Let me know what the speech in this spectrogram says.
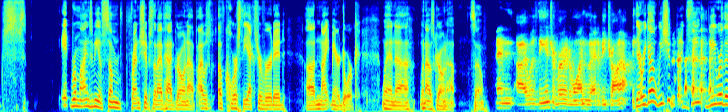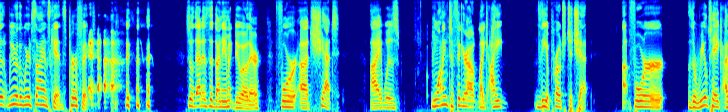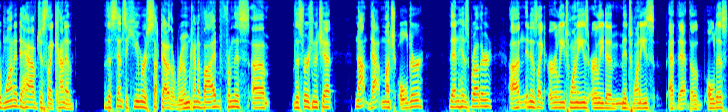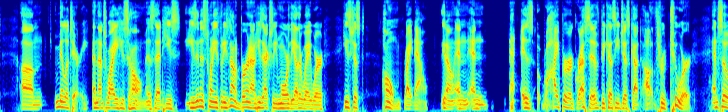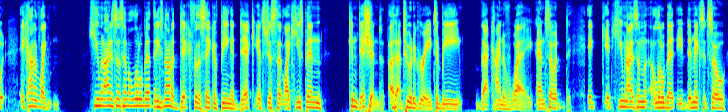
it reminds me of some friendships that I've had growing up. I was of course the extroverted uh, nightmare dork when uh, when I was growing up so and I was the introverted one who had to be drawn out. There we go. We should see. We were the we were the weird science kids. Perfect. so that is the dynamic duo there for uh, Chet. I was wanting to figure out like I the approach to Chet uh, for the real take. I wanted to have just like kind of the sense of humor sucked out of the room kind of vibe from this uh, this version of Chet. Not that much older than his brother um, in his like early 20s, early to mid 20s at that, the oldest, um, military. And that's why he's home is that he's, he's in his 20s, but he's not a burnout. He's actually more the other way where he's just home right now, you know, and, and is hyper aggressive because he just got out through tour. And so it kind of like humanizes him a little bit that he's not a dick for the sake of being a dick. It's just that like he's been conditioned uh, to a degree to be that kind of way. And so it it it humanizes him a little bit. It, it makes it so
